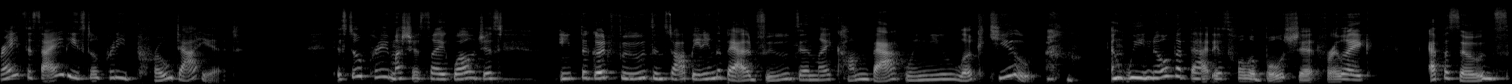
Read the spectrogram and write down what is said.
right? Society is still pretty pro diet. It's still pretty much just like, well, just eat the good foods and stop eating the bad foods and like come back when you look cute. And we know that that is full of bullshit for like episodes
